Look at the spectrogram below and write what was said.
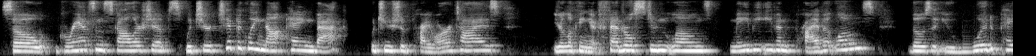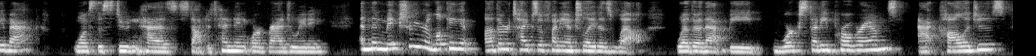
So, grants and scholarships, which you're typically not paying back, which you should prioritize. You're looking at federal student loans, maybe even private loans, those that you would pay back once the student has stopped attending or graduating. And then make sure you're looking at other types of financial aid as well, whether that be work study programs at colleges.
